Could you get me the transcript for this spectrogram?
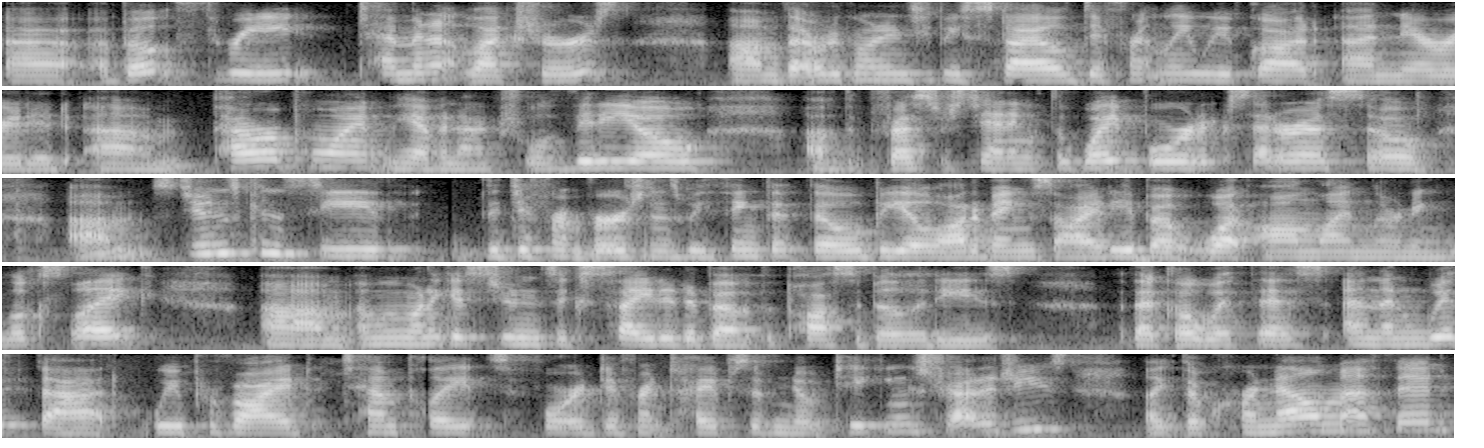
uh, about three 10-minute lectures um, that are going to be styled differently. We've got a narrated um, PowerPoint. We have an actual video of the professor standing with the whiteboard, etc. So um, students can see the different versions. We think that there will be a lot of anxiety about what online learning looks like. Um, and we want to get students excited about the possibilities that go with this. And then with that, we provide templates for different types of note-taking strategies, like the Cornell method,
